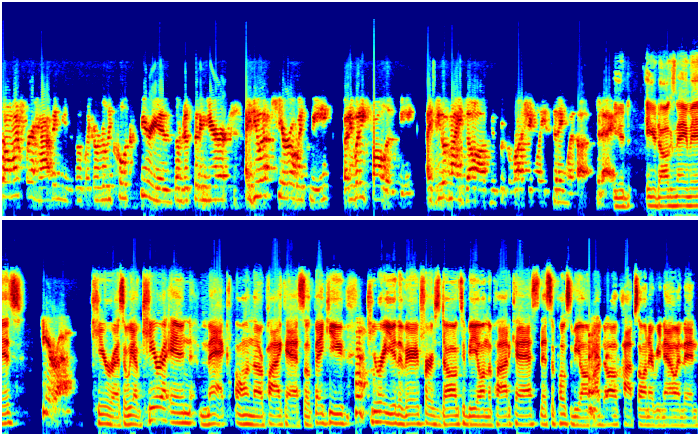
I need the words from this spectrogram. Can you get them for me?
so much for having me. This was like a really cool experience. I'm just sitting here. I do have Kira with me. If anybody follows me, I do have my dog who's begrudgingly sitting with us today. Your, your dog's name is Kira. Kira. So we have Kira and Mac on our podcast. So thank you, Kira. You're the very first dog to be on the podcast that's supposed to be on. My dog hops on every now and then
